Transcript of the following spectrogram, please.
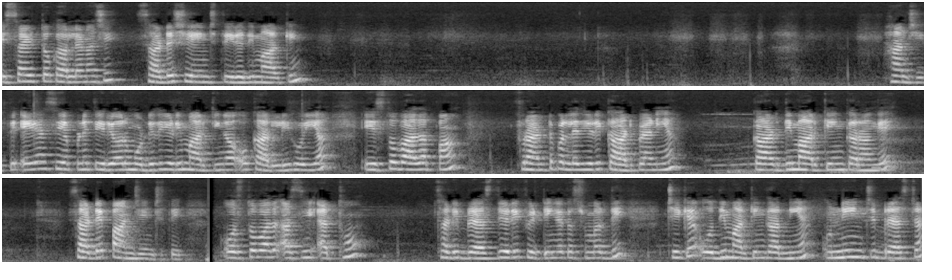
ਇਸ ਸਾਈਡ ਤੋਂ ਕਰ ਲੈਣਾ ਜੀ 6.5 ਇੰਚ ਤੀਰੇ ਦੀ ਮਾਰਕਿੰਗ ਹਾਂਜੀ, ਤੇ ਇਹ ਅਸੀਂ ਆਪਣੇ ਤੀਰੇ ਔਰ ਮੋਢੇ ਦੀ ਜਿਹੜੀ ਮਾਰਕਿੰਗ ਆ, ਉਹ ਕਰ ਲਈ ਹੋਈ ਆ। ਇਸ ਤੋਂ ਬਾਅਦ ਆਪਾਂ ਫਰੰਟ ਪੱਲੇ ਦੀ ਜਿਹੜੀ ਕਾਟ ਪੈਣੀ ਆ, ਕਾਟ ਦੀ ਮਾਰਕਿੰਗ ਕਰਾਂਗੇ 5.5 ਇੰਚ ਤੇ। ਉਸ ਤੋਂ ਬਾਅਦ ਅਸੀਂ ਇੱਥੋਂ ਸਾਡੀ ਬ੍ਰੈਸ ਦੀ ਜਿਹੜੀ ਫਿਟਿੰਗ ਹੈ ਕਸਟਮਰ ਦੀ ਠੀਕ ਹੈ, ਉਹਦੀ ਮਾਰਕਿੰਗ ਕਰਨੀ ਹੈ 19 ਇੰਚ ਬ੍ਰੈਸਟ ਹੈ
